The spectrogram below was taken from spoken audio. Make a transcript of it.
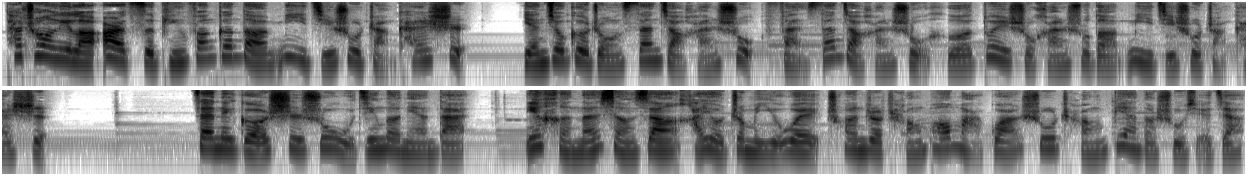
他创立了二次平方根的密集数展开式，研究各种三角函数、反三角函数和对数函数的密集数展开式。在那个世书五经的年代。你很难想象还有这么一位穿着长袍马褂、梳长辫的数学家。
